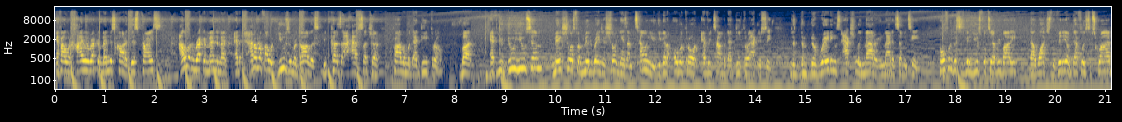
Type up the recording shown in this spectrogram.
if I would highly recommend this card at this price. I wouldn't recommend him at, at I don't know if I would use him regardless because I have such a problem with that deep throw. But if you do use him, make sure it's for mid-range and short games. I'm telling you, you're going to overthrow it every time with that deep throw accuracy. The, the, the, ratings actually matter in Madden 17. Hopefully this has been useful to everybody that watches the video. Definitely subscribe.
